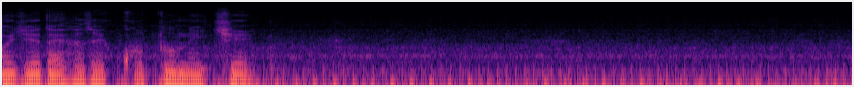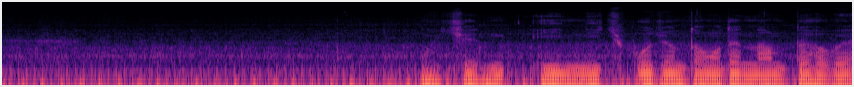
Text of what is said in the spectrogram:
ওই যে দেখা যায় কত নিচে। ওই যে এই নিচ পর্যন্ত আমাদের নামতে হবে।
